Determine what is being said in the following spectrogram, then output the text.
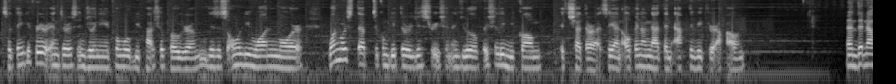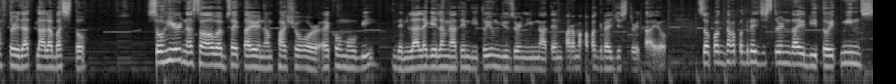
So, thank you for your interest in joining EcoMobi Passion Program. This is only one more one more step to complete the registration and you will officially become etc. So, yan, open lang natin, activate your account. And then after that, lalabas to. So here, nasa website tayo ng Pasio or EcoMobi. Then lalagay lang natin dito yung username natin para makapag-register tayo. So pag nakapag-register na tayo dito, it means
